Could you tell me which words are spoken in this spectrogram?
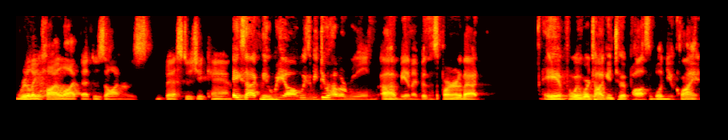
really highlight that designer as best as you can. Exactly. We always we do have a rule, uh, me and my business partner, that if when we're talking to a possible new client,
